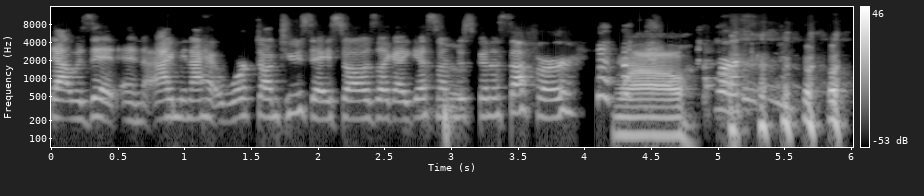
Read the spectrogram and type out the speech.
that was it. And I mean, I had worked on Tuesday. So I was like, I guess I'm just going to suffer. Wow.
